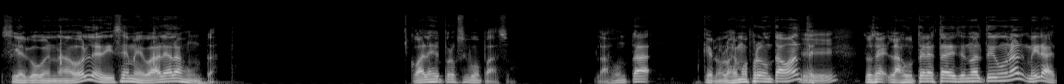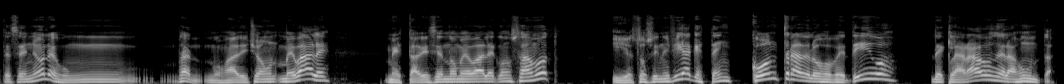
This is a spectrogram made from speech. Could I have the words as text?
si el gobernador le dice, me vale a la Junta? ¿Cuál es el próximo paso? La Junta, que no los hemos preguntado antes. Sí. Entonces, la Junta le está diciendo al tribunal, mira, este señor es un... o sea, nos ha dicho, un, me vale, me está diciendo me vale con Samot, y eso significa que está en contra de los objetivos declarados de la Junta.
